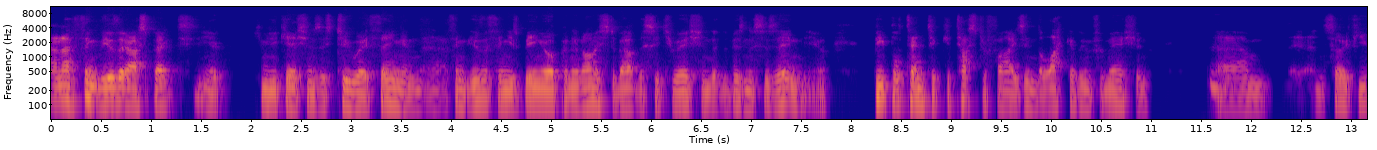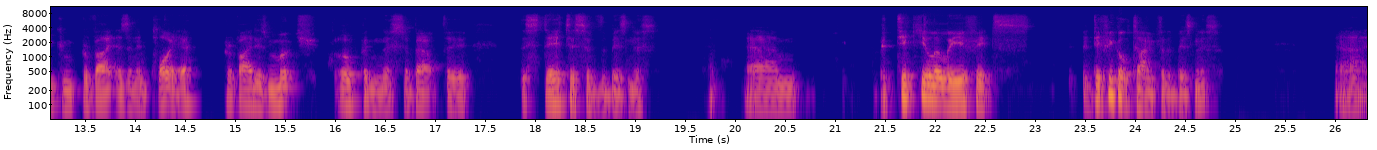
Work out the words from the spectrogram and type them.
and I think the other aspect, you know, communications this two-way thing and i think the other thing is being open and honest about the situation that the business is in you know people tend to catastrophize in the lack of information mm. um, and so if you can provide as an employer provide as much openness about the the status of the business um, particularly if it's a difficult time for the business uh,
